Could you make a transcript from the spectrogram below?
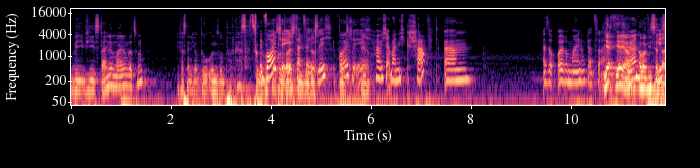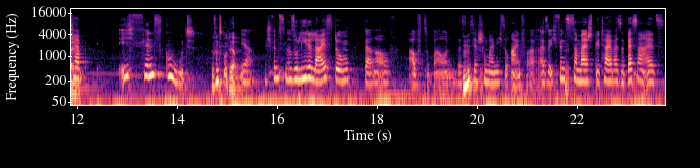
Wie, wie ist deine Meinung dazu? Ich weiß gar nicht, ob du unseren Podcast dazu geguckt hast Wollte ich weißt, das- tatsächlich, wollte ich, Ja. habe ich aber nicht geschafft. Ähm, also eure Meinung dazu Ja, ja, ja, anzuhören. aber wie ist denn ich deine? hab- Ich finde es gut. Du findest gut, ja. Ja, ich finde es eine solide Leistung, darauf aufzubauen. Das Mhm. ist ja schon mal nicht so einfach. Also ich finde es zum Beispiel teilweise besser als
